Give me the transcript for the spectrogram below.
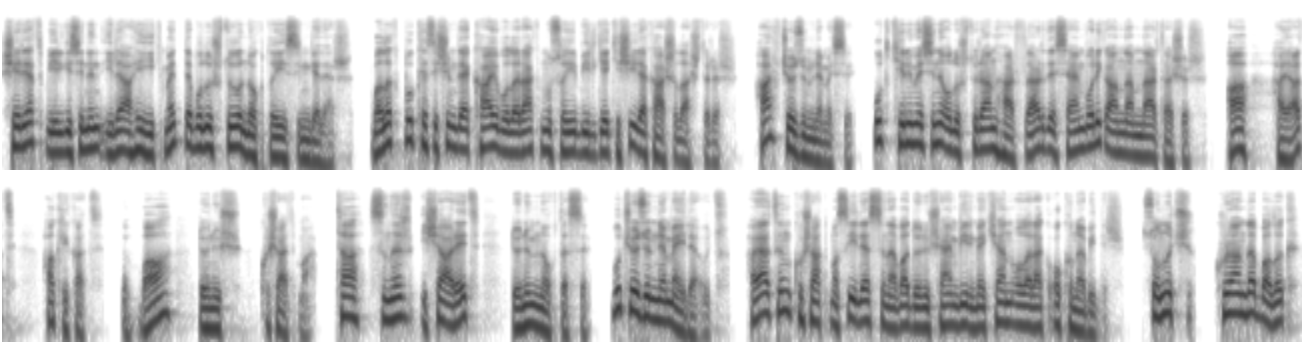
Şeriat bilgisinin ilahi hikmetle buluştuğu noktayı simgeler. Balık bu kesişimde kaybolarak Musa'yı bilge kişiyle karşılaştırır. Harf çözümlemesi. Ut kelimesini oluşturan harfler de sembolik anlamlar taşır. A. Hayat, hakikat. Ba. Dönüş, kuşatma. Ta. Sınır, işaret, dönüm noktası. Bu çözümlemeyle ut, hayatın kuşatmasıyla sınava dönüşen bir mekan olarak okunabilir. Sonuç, Kur'an'da balık,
